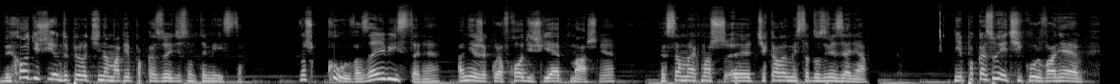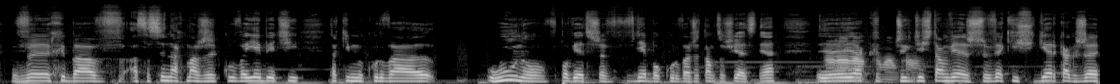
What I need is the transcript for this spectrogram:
wychodzisz i on dopiero ci na mapie pokazuje, gdzie są te miejsca. Noż kurwa, zajebiste, nie? A nie, że kurwa wchodzisz, jeb, masz, nie? Tak samo jak masz e, ciekawe miejsca do zwiedzenia. Nie pokazuje ci, kurwa, nie wiem, w, chyba w Asasynach masz, że kurwa jebie ci takim, kurwa, łuną w powietrze, w niebo, kurwa, że tam coś jest, nie? E, A, jak, czy gdzieś tam, wiesz, w jakichś gierkach, że,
